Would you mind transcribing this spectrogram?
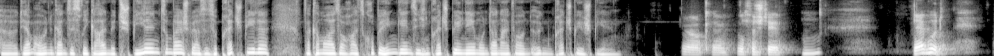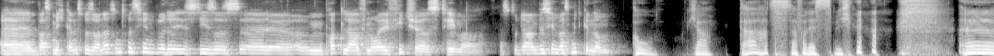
Äh, die haben auch ein ganzes Regal mit Spielen zum Beispiel, also so Brettspiele. Da kann man also auch als Gruppe hingehen, sich ein Brettspiel nehmen und dann einfach irgendein Brettspiel spielen. Ja, okay, ich verstehe. Mhm. Ja, gut. Ähm, was mich ganz besonders interessieren würde, mhm. ist dieses äh, ähm, Podlove neue Features-Thema. Hast du da ein bisschen was mitgenommen? Oh, ja, da hat's, da verlässt es mich. äh,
